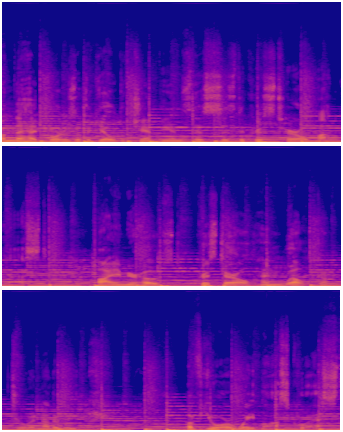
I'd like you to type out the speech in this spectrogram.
From the headquarters of the Guild of Champions, this is the Chris Terrell Podcast. I am your host, Chris Terrell, and welcome to another week of your weight loss quest.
